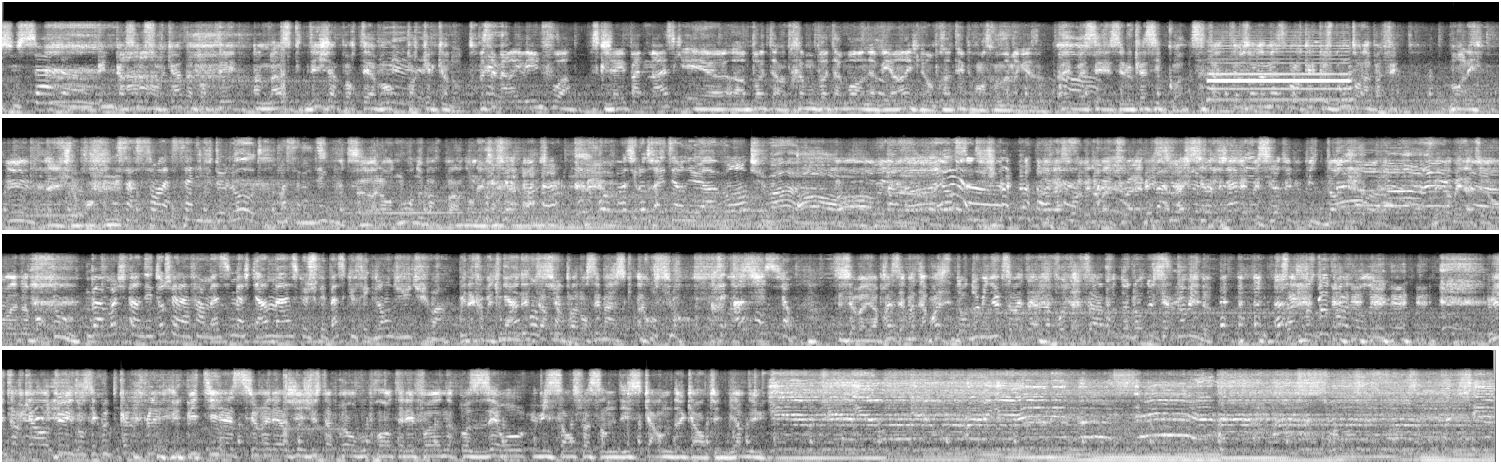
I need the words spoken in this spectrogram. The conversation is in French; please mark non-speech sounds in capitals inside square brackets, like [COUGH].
c'est sale. Une personne Ah. sur quatre a porté un masque déjà porté avant par quelqu'un d'autre. Ça m'est arrivé une fois, parce que j'avais pas de masque et euh, un pote, un très bon pote à moi en avait un et je l'ai emprunté pour rentrer dans un magasin. Ouais, bah, c'est le classique quoi. T'as besoin d'un masque pendant quelques secondes, t'en as pas fait. Bon allez, allez je le prends. Mais ça sent la salive de l'autre. Moi, ça me dégoûte. Euh, alors nous on ne bave pas hein, dans les masques. Mais, euh, Bon, bah, si l'autre a éternué avant, tu vois. euh, Ah oui, non, mais- alors, c'est dégueulasse. Ah, laisse-moi, mais non, mais tu vois, mais Bah, s'il a fait pipi dedans. Mais non, mais là, tu- on va n'importe où. Bah, moi, je fais un détour, je vais à la pharmacie m'acheter un masque. Je fais pas ce que fait Glandu, tu vois. Oui, d'accord, mais tout le monde n'éternue pas dans ses masques. Inconscient. C'est inconscient. [LAUGHS] C'est ça, bah, après, après, dans deux minutes, ça va être la faute, la faute de Glandu, c'est le Covid. C'est à cause de toi, Glandu. 8h48, on s'écoute Coldplay et BTS sur Énergie. Juste après, on vous prend au téléphone au 0870 42 48. Bienvenue.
